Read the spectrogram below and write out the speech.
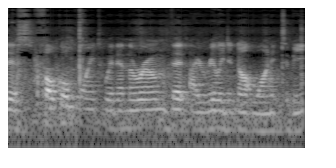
this focal point within the room that I really did not want it to be.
